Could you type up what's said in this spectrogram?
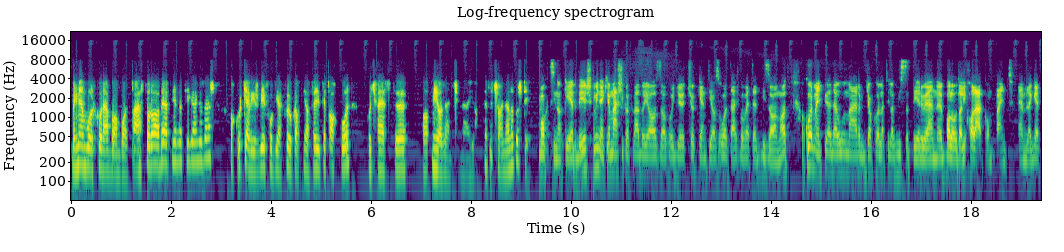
meg nem volt korábban baj Pásztor Albertnél a cigányozás, akkor kevésbé fogják fölkapni a fejüket akkor, hogyha ezt a mi hazánk csinálja. Ez egy sajnálatos tény. Vakcina kérdés. Mindenki a másikat vádolja azzal, hogy csökkenti az oltásba vetett bizalmat. A kormány például már gyakorlatilag visszatérően baloldali halálkompányt emleget.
